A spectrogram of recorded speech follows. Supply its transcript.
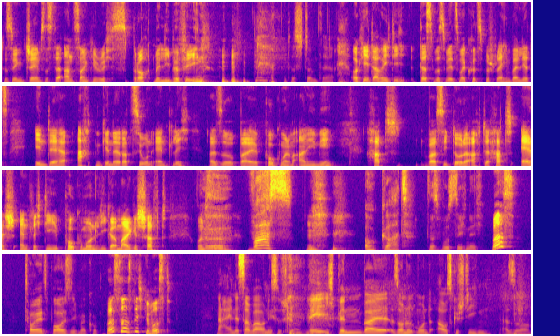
Deswegen, James ist der Unsung Hero. Es braucht mehr Liebe für ihn. das stimmt, ja. Okay, da ich dich, das müssen wir jetzt mal kurz besprechen, weil jetzt in der achten Generation endlich, also bei Pokémon im Anime, hat, war siebte oder achte, hat Ash endlich die Pokémon-Liga mal geschafft. Und Was? oh Gott, das wusste ich nicht. Was? Toll, jetzt brauche ich es nicht mehr gucken. Was, du hast nicht gewusst? Nein, ist aber auch nicht so schlimm. Nee, ich bin bei Sonne und Mond ausgestiegen. Also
